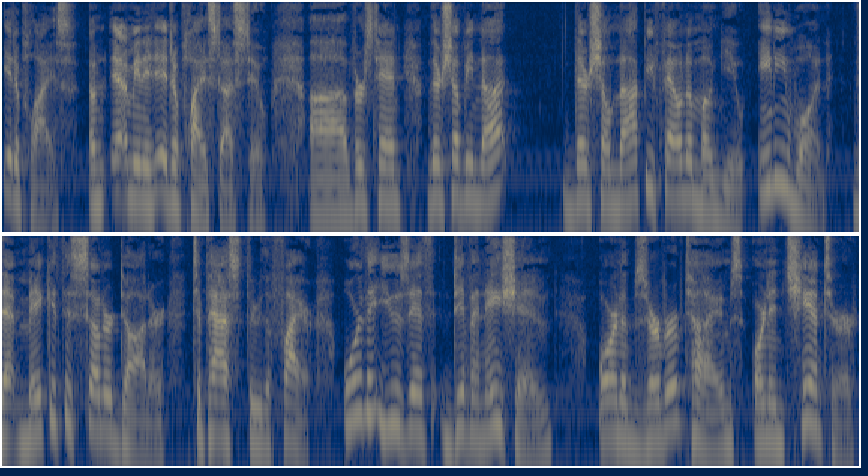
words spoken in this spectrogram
it applies. Um, I mean, it, it, applies to us too. Uh, verse 10 There shall be not, there shall not be found among you anyone that maketh his son or daughter to pass through the fire, or that useth divination, or an observer of times, or an enchanter,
